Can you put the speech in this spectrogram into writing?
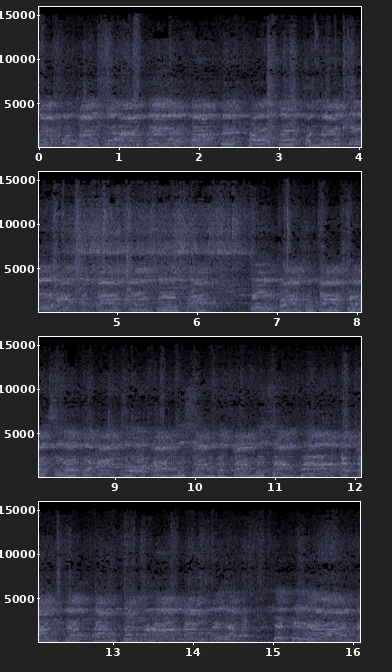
ណាបណាកហការតាតេថោតេបណាកេអមកាអតេសៈទេបាសុកាតេកេតអកោតាំវិសង្កតាំវិសង្ខារកតាំចក្តាំតណ្ហានំតយៈចកិយានទេ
